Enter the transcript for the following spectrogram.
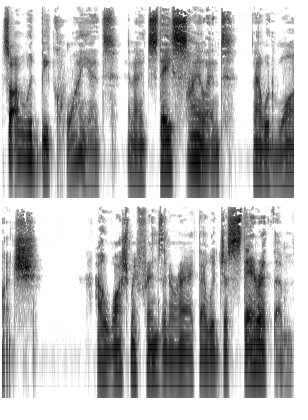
So I would be quiet and I'd stay silent and I would watch. I would watch my friends interact. I would just stare at them.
